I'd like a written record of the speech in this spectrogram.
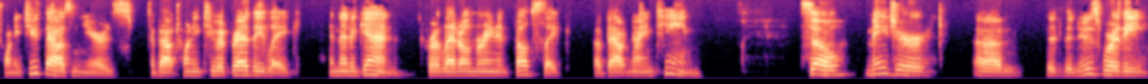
22,000 years, about 22 at Bradley Lake. And then again, for lateral moraine in Phelps Lake, about 19. So major, um, the, the newsworthy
